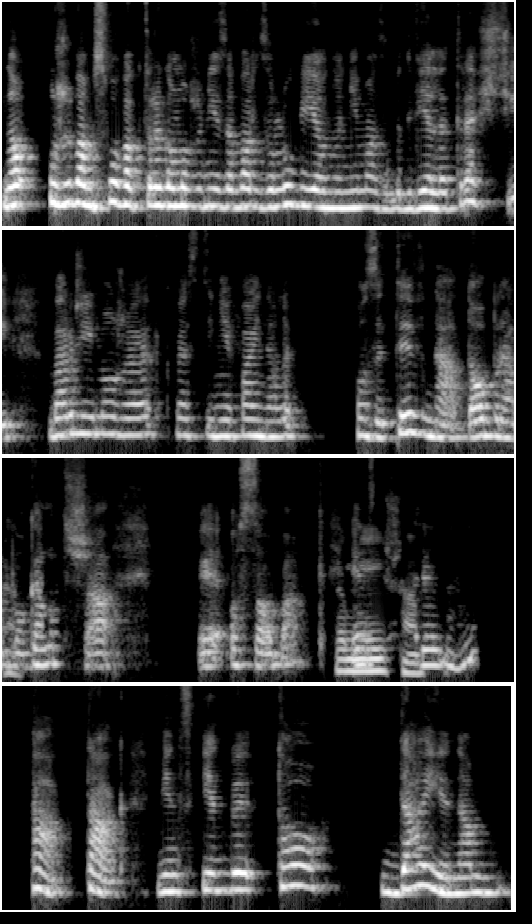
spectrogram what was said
No, używam słowa, którego może nie za bardzo lubię, ono nie ma zbyt wiele treści. Bardziej może w kwestii nie fajna, ale pozytywna, dobra, Tak. bogatsza osoba. Pełniejsza. y, Mhm. Tak, tak. Więc jakby to daje nam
